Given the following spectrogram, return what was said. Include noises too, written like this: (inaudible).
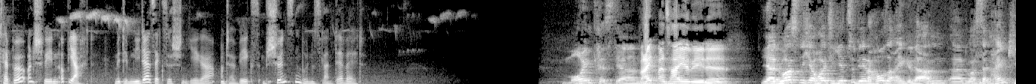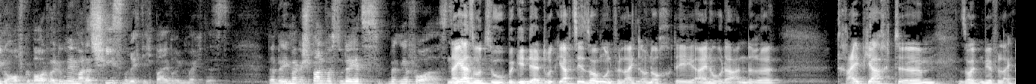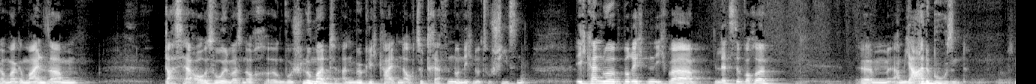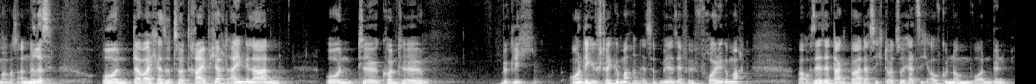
Teppe und Schweden ob Yacht mit dem niedersächsischen Jäger unterwegs im schönsten Bundesland der Welt. Moin Christian. Weidmanns Heilbene. Ja, du hast mich ja heute hier zu dir nach Hause eingeladen. Äh, du hast dein Heimkino aufgebaut, weil du mir mal das Schießen richtig beibringen möchtest. Dann bin ich mal gespannt, was du da jetzt mit mir vorhast. Naja, so zu Beginn der Drückjachtsaison und vielleicht auch noch die eine oder andere Treibjacht ähm, sollten wir vielleicht noch mal gemeinsam das herausholen, was noch irgendwo schlummert an Möglichkeiten auch zu treffen und nicht nur zu schießen. Ich kann nur berichten, ich war letzte Woche ähm, am Jadebusen. Das ist mal was anderes. Und da war ich also zur Treibjacht eingeladen und äh, konnte wirklich ordentliche Strecke machen. Es hat mir sehr viel Freude gemacht. War auch sehr, sehr dankbar, dass ich dort so herzlich aufgenommen worden bin.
